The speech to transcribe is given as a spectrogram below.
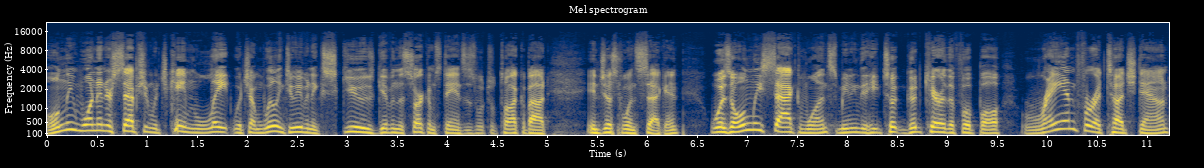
only one interception, which came late, which I'm willing to even excuse given the circumstances, which we'll talk about in just one second. Was only sacked once, meaning that he took good care of the football, ran for a touchdown,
